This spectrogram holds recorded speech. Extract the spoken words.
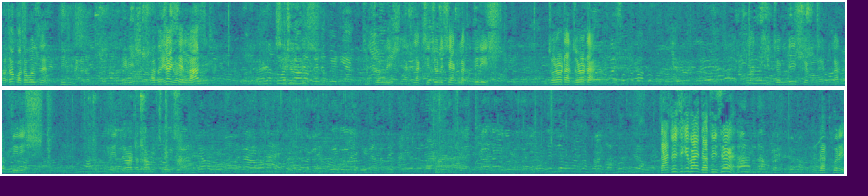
কত কত বলছেন তিরিশ। তিরিশ। কত চাইছেন লাস্ট ছেচল্লিশ। এক লাখ ছেচল্লিশ এক লাখ তিরিশ। জোড়াটা জোড়াটা। এক লাখ ছেচল্লিশ এবং এক লাখ তিরিশ। এই জোড়াটা দাম চলছে। দাঁত হয়েছে কি ভাই? দাঁত হয়েছে? দু দাঁত করে।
